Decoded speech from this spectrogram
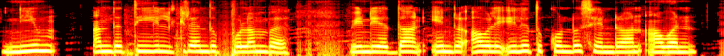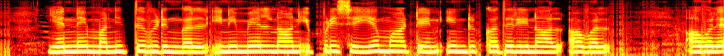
நீயும் அந்த தீயில் கிடந்து புலம்ப வேண்டியதுதான் என்று அவளை இழுத்து கொண்டு சென்றான் அவன். என்னை மன்னித்து விடுங்கள் இனிமேல் நான் இப்படி செய்ய மாட்டேன் என்று கதறினாள் அவள். அவளை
